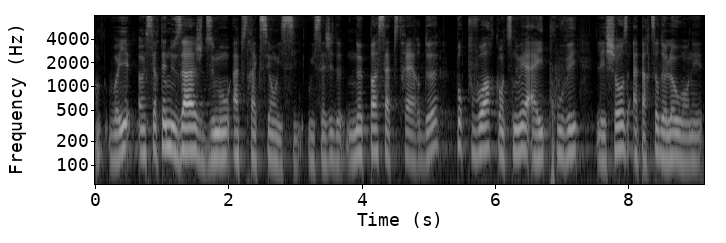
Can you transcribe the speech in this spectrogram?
Vous voyez un certain usage du mot abstraction ici, où il s'agit de ne pas s'abstraire de pour pouvoir continuer à éprouver les choses à partir de là où on est,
